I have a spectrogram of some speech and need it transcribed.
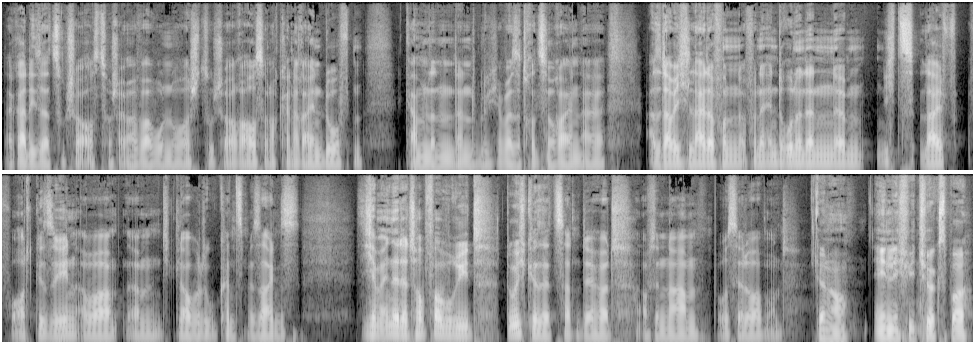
da gerade dieser Zuschaueraustausch einmal war, wo nur Zuschauer raus und noch keine rein durften. Kamen dann, dann glücklicherweise trotzdem rein. Äh, also da habe ich leider von, von der Endrunde dann ähm, nichts live vor Ort gesehen, aber ähm, ich glaube, du kannst mir sagen, dass sich am Ende der Top-Favorit durchgesetzt hat und der hört auf den Namen Borussia Dortmund. Genau. Ähnlich wie Türkspor,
